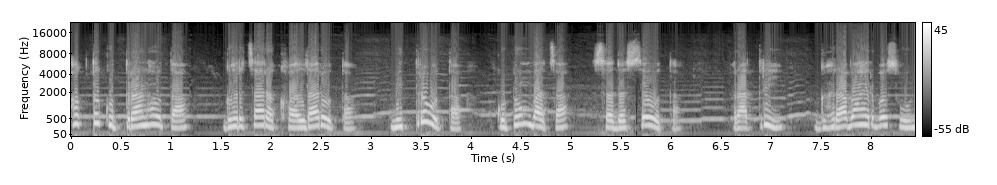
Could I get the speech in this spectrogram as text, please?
फक्त कुत्रा नव्हता घरचा रखवालदार होता मित्र होता कुटुंबाचा सदस्य होता. रात्री घराबाहेर बसून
